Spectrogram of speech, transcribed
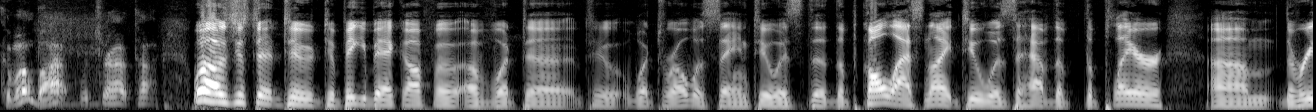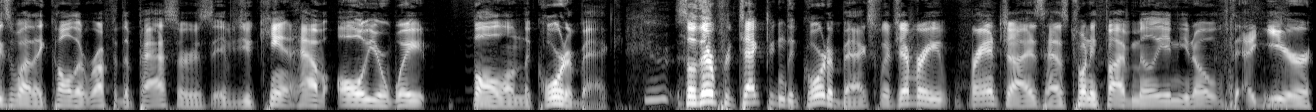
Come on, Bob. What's your hot topic? Well, I was just to to, to piggyback off of, of what uh, to what Terrell was saying too is the, the call last night too was to have the the player. Um, the reason why they called it roughing the passer is if you can't have all your weight fall on the quarterback. So they're protecting the quarterbacks, which every franchise has 25 million, you know, a year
